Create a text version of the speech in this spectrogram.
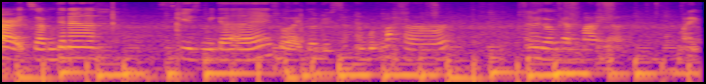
Alright, so I'm gonna excuse me guys while I go do something with my hair. Let me go get my uh, my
